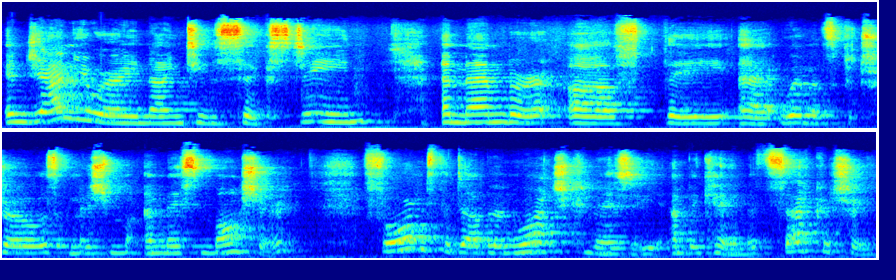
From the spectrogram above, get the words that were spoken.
In January 1916, a member of the uh, Women's Patrols, Miss, Miss Mosher, formed the Dublin Watch Committee and became its secretary.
